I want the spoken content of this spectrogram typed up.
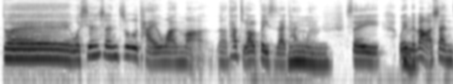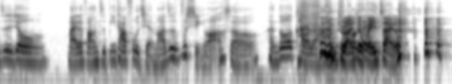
对我先生住台湾嘛，嗯，他主要的 base 在台湾，所以我也没办法擅自就。买了房子逼他付钱嘛，这是不行嘛？So 很多考量，突然就背债了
